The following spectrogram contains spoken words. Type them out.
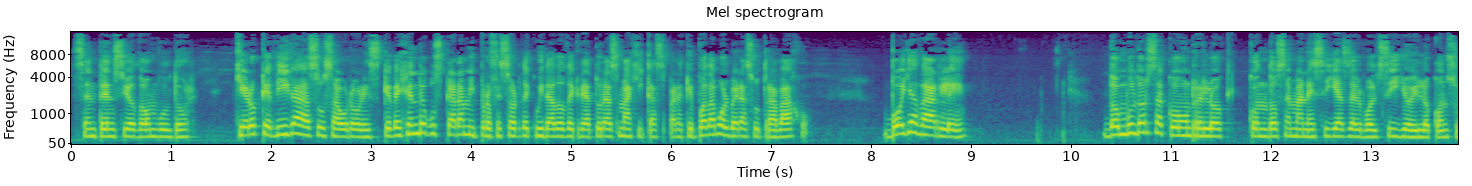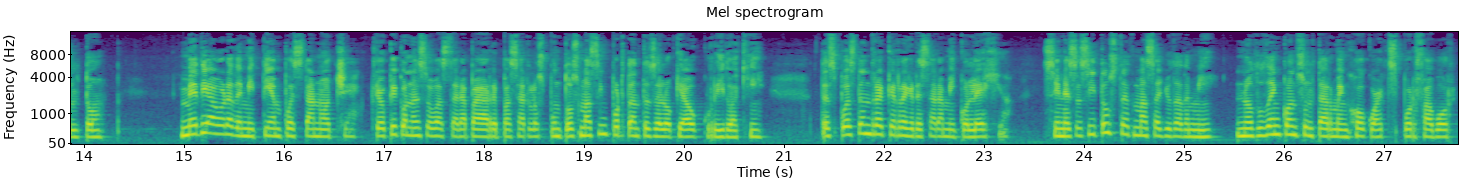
sentenció Dumbledore. Quiero que diga a sus aurores que dejen de buscar a mi profesor de cuidado de criaturas mágicas para que pueda volver a su trabajo. Voy a darle. Dumbledore sacó un reloj con doce manecillas del bolsillo y lo consultó. Media hora de mi tiempo esta noche. Creo que con eso bastará para repasar los puntos más importantes de lo que ha ocurrido aquí. Después tendré que regresar a mi colegio. Si necesita usted más ayuda de mí, no dude en consultarme en Hogwarts, por favor.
